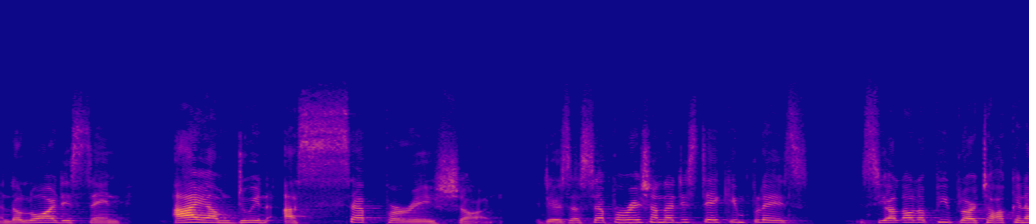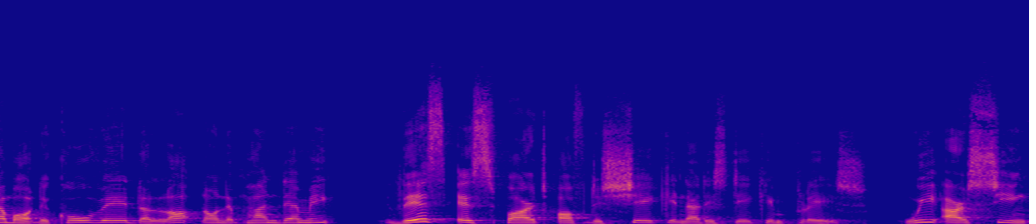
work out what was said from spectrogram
And the Lord is saying, I am doing a separation. There's a separation that is taking place. You see, a lot of people are talking about the COVID, the lockdown, the pandemic. This is part of the shaking that is taking place. We are seeing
